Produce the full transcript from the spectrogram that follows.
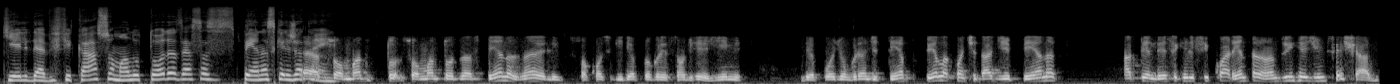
Que ele deve ficar somando todas essas penas que ele já é, tem. Somando, to, somando todas as penas, né? Ele só conseguiria progressão de regime depois de um grande tempo. Pela quantidade de pena, a tendência é que ele fique 40 anos em regime fechado.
